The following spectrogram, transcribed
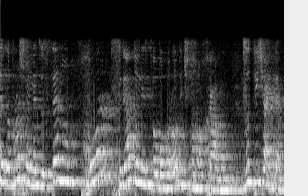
я запрошую на цю сцену хор свято Різдво Богородичного храму. Зустрічайте!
